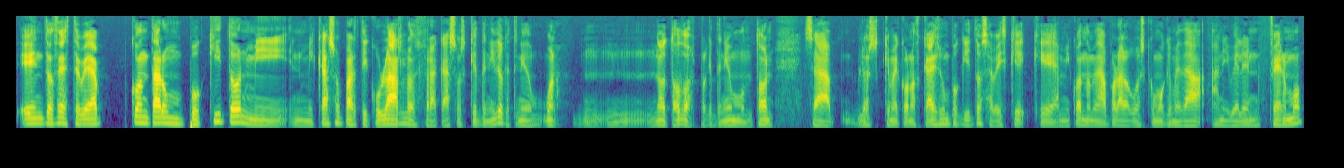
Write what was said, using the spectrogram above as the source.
Entonces te voy a contar un poquito en mi, en mi caso particular los fracasos que he tenido, que he tenido, bueno, no todos, porque he tenido un montón. O sea, los que me conozcáis un poquito sabéis que, a mí cuando me da por algo es como que me da a nivel enfermo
